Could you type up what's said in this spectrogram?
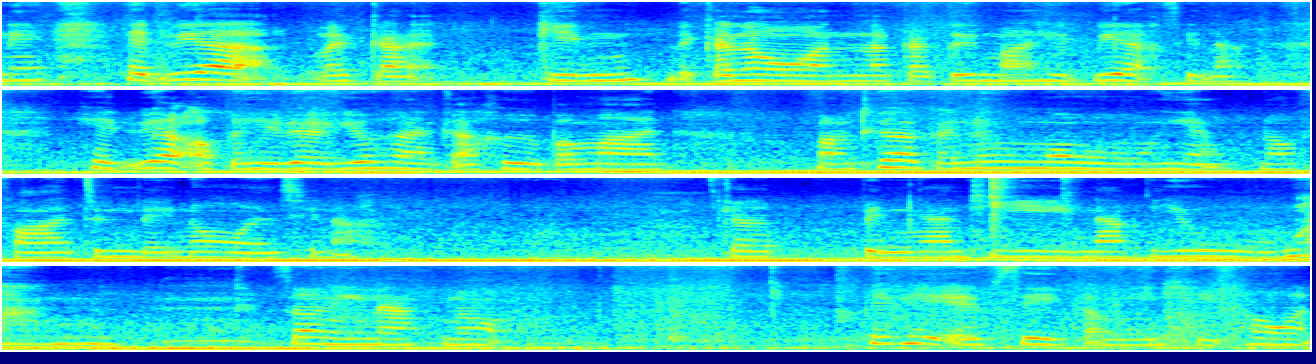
แน่เฮ็ดเวียกแล้วก็กินแล้วก็นอนแล้วก็ตื่นมาเฮ็ดเวียกสินะเฮ็ดเวียกออกไปเฮ็ดเวียกอยู่เฮือนก็คือประมาณบางเทื่อก็1โมงอหยังเนาะฟ้าจึงได้นอนสินะก็ เป็นงานที่นักอยู่ช่วงนี้นักเนาะพี่พีเอฟซีก็มีขีทอด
